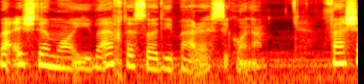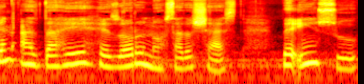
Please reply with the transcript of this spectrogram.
و اجتماعی و اقتصادی بررسی کنم. فشن از دهه 1960 به این سو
